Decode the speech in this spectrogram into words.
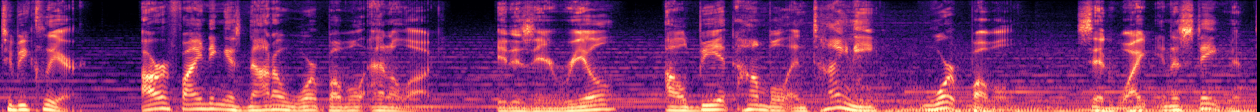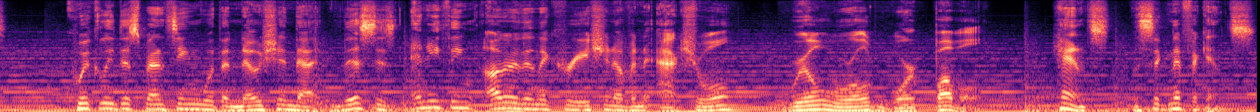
To be clear, our finding is not a warp bubble analog. It is a real, albeit humble and tiny, warp bubble, said White in a statement quickly dispensing with the notion that this is anything other than the creation of an actual, real-world warp bubble, hence the significance.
